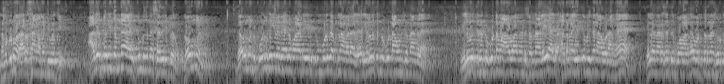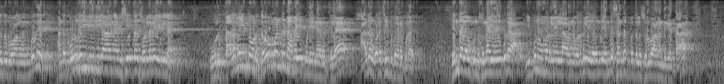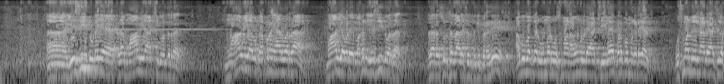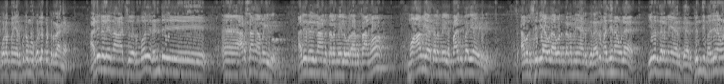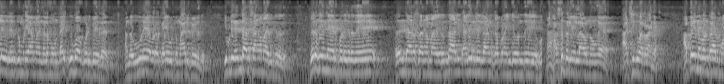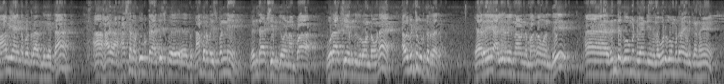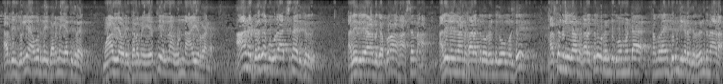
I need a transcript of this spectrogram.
நமக்குன்னு ஒரு அரசாங்கம் அமைஞ்சு போச்சு. அதை பிரிஞ்சோம்னா அது துண்டுதுன்னா செதறி போயிடும் கவர்மெண்ட். கவர்மெண்ட் கொள்கையில வேறுபாடு இருக்கும் பொழுது அப்படிலாம் வராது. 72 ரெண்டு கூட்டம் ஆகும்னு சொன்னாங்களே. 72 ரெண்டு கூட்டம் ஆவாங்கன்னு சொன்னாலே அது அதெல்லாம் இருக்க போய் தானே ஆகுறாங்க. எல்லாம் நரகத்துக்கு போவாங்க ஒருத்தர் தான் சொர்க்கத்துக்கு போவாங்க போது அந்த கொள்கை ரீதியான விஷயத்தை சொல்லவே இல்லை. ஒரு தலைமைத்துவம் ஒரு கவர்மெண்ட் அமையக்கூடிய நேரத்தில் அதை உடைச்சிக்கிட்டு போயிடக்கூடாது. எந்த அளவுக்குன்னு சொன்னா இதை கூட இப்னு உமரில் இல்லாதவர்கள் இதை வந்து எந்த சந்தர்ப்பத்தில் சொல்லுவாங்கன்னு கேட்டா ஆஹ், அதாவது மாவியா ஆட்சிக்கு வந்துடுறாரு. மாவியாவுக்கு அப்புறம் யார் வர்றா? மாவியாவுடைய மகன் எசீத் வர்றார். அதாவது ரசூல் சல்லா அலிஸ்லத்துக்கு பிறகு அபுபக்கர் உமர் உஸ்மான் அவங்களுடைய ஆட்சியில குழப்பம் கிடையாது. உஸ்மான் ரலினாவுடைய ஆட்சியில குழப்பம் ஏற்பட்டு அவங்க கொல்லப்பட்டுறாங்க. அலி ரலினா ஆட்சி வரும்போது ரெண்டு அரசாங்கம் அமையுது. அலி தலைமையில் ஒரு அரசாங்கம் மாவியா தலைமையில் பாதி பாதியா ஆயிடுது. அவர் சிரியாவில் அவர் தலைமையா இருக்கிறாரு மதினாவில் இவர் தலைமையா இருக்காரு. பிந்தி மதினாவில் இவர் இருக்க முடியாம நிலைமை உண்டாய் கூபா கூடி போயிடுறாரு. அந்த ஊரே அவரை கையை விட்டு மாறி போயிடுது. இப்படி ரெண்டு அரசாங்கமா இருக்கிறது. பிறகு என்ன ஏற்படுகிறது? ரெண்டு அரசாங்கமா இருந்து அலி அலி அலிலானுக்கு அப்புறம் இங்க வந்து ஹசன் அலி இல்லாதவங்க ஆட்சிக்கு வர்றாங்க. அப்ப என்ன பண்றாரு? மாவியா என்ன பண்றாருன்னு கேட்டா ஹ- ஹசனை கூப்பிட்டு அட்ஜஸ்ட் காம்ப்ரமைஸ் பண்ணி ரெண்டு ஆட்சி இருக்க வேணாம்ப்பா ஒரு ஆட்சி இருந்துக்கிறோம் அவர் விட்டு கொடுத்துட்றாரு யாரு? அலிரலின் மகன் வந்து ரெண்டு கவர்மெண்ட் வேண்டியதில்லை ஒரு கவர்மெண்ட் தான் இருக்கணும் அப்படின்னு சொல்லி அவருடைய தலைமை ஏத்துக்கிறார். மாவியாவுடைய தலைமை ஏற்று எல்லாம் ஒன்று ஆயிடுறாங்க. ஆன பிறகு அப்ப ஒரு ஆட்சி தான் இருக்கிறது. அலிரலியானுக்கு அப்புறம் ஹசன் அலிரலியான காலத்தில் ஒரு ரெண்டு கவர்மெண்ட் ஹசன் அலிலான காலத்தில் ஒரு ரெண்டு கவர்மெண்டா சமுதாயம் பிரிஞ்சு கிடக்குது ரெண்டு நாடா.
